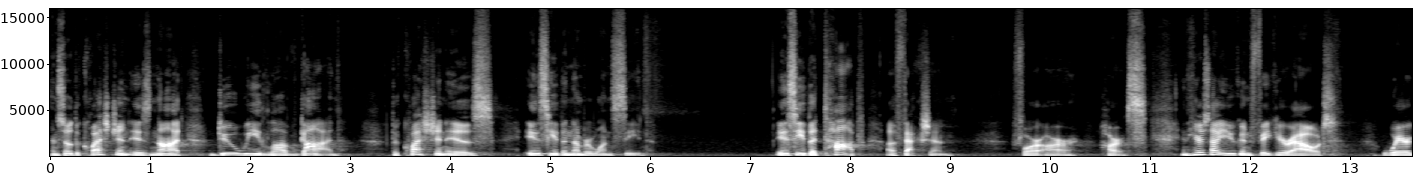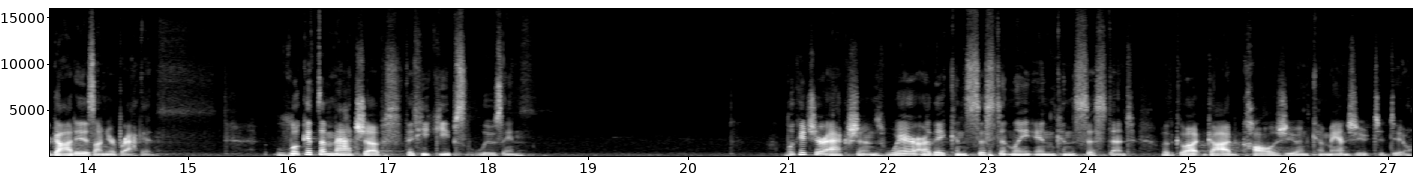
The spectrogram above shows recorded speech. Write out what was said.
And so the question is not, do we love God? The question is, is he the number one seed? Is he the top affection for our hearts. And here's how you can figure out where God is on your bracket look at the matchups that he keeps losing. Look at your actions. Where are they consistently inconsistent with what God calls you and commands you to do?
